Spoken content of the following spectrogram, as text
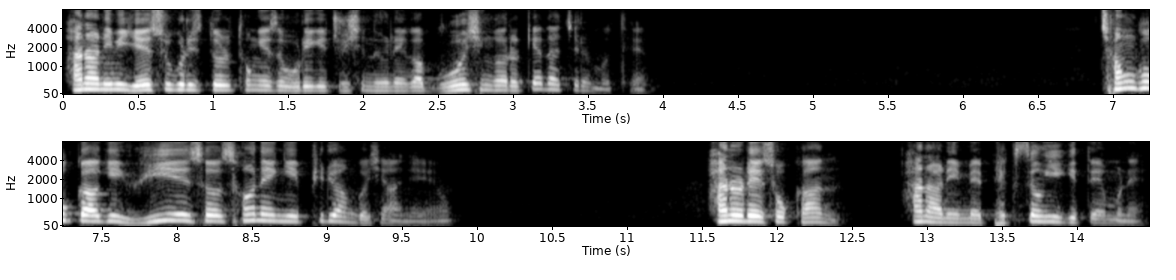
하나님이 예수 그리스도를 통해서 우리에게 주신 은혜가 무엇인가를 깨닫지를 못해요. 천국 가기 위해서 선행이 필요한 것이 아니에요. 하늘에 속한 하나님의 백성이기 때문에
